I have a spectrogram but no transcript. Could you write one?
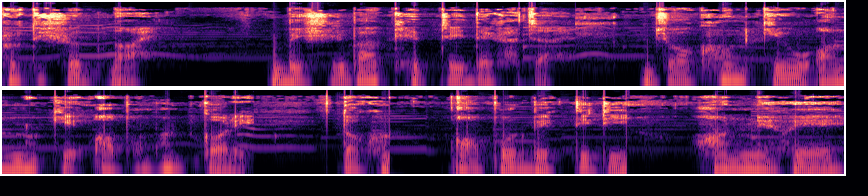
প্রতিশোধ নয়। বেশিরভাগ ক্ষেত্রেই দেখা যায়, যখন কেউ অন্যকে অপমান করে, তখন অপর ব্যক্তিটি হন্যে হয়ে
